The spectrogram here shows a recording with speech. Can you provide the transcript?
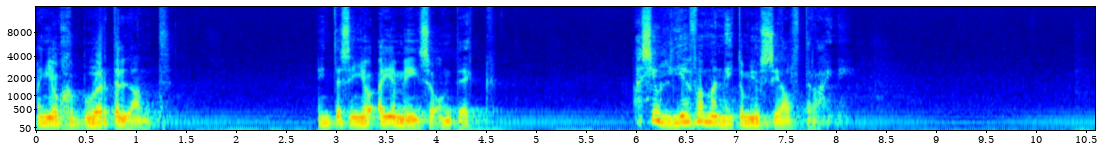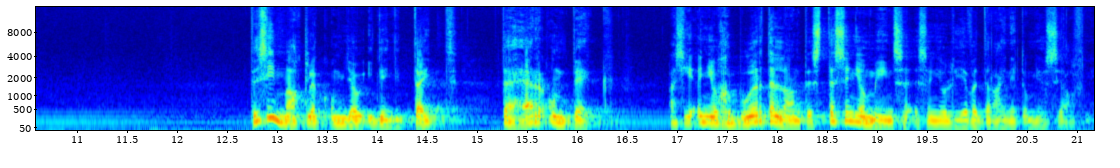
in jou geboorteland en tussen jou eie mense ontdek as jou lewe maar net om jouself draai nie. Dis nie maklik om jou identiteit te herontdek as jy in jou geboorteland is, tussen jou mense is en jou lewe draai net om jouself nie.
